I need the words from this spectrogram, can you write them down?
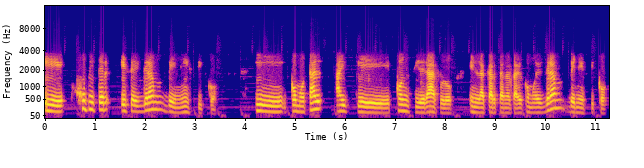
eh, Júpiter es el gran benéfico y como tal hay que considerarlo en la carta natal como el gran benéfico,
